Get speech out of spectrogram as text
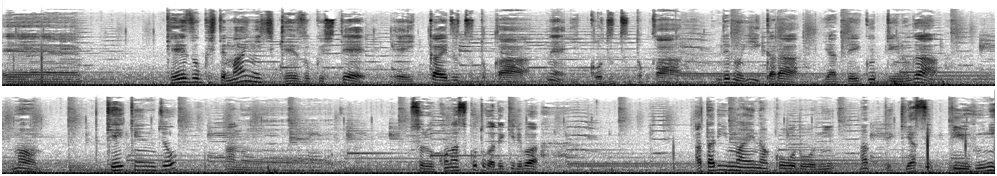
えー継続して毎日継続して、え1回ずつとか、ね、1個ずつとかでもいいからやっていくっていうのがまあ経験上、あのー、それをこなすことができれば当たり前な行動になってきやすいっていうふうに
